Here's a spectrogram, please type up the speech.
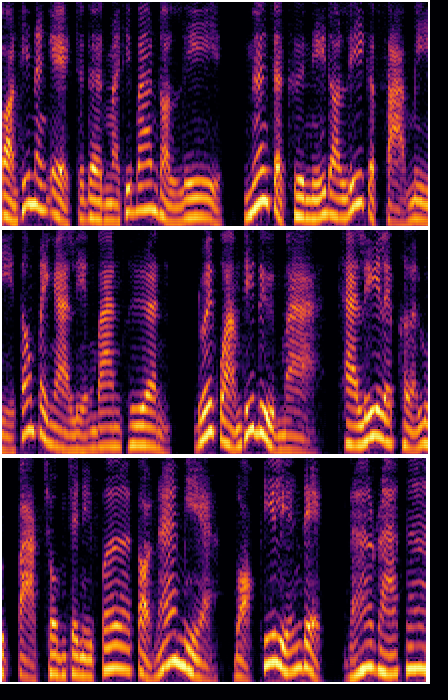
ก่อนที่นางเอกจะเดินมาที่บ้านดอลลี่ เนื่องจากคืนนี้ดอลลี่กับสามีต้องไปงานเลี้ยงบ้านเพื่อน ด้วยความที่ดื่มมา แฮร์รี่เลยเผลอหลุดปากชมเจนนิเฟอร์ต่อหน้าเมีย บอกพี่เลี้ยงเด็ก น่ารักอะ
